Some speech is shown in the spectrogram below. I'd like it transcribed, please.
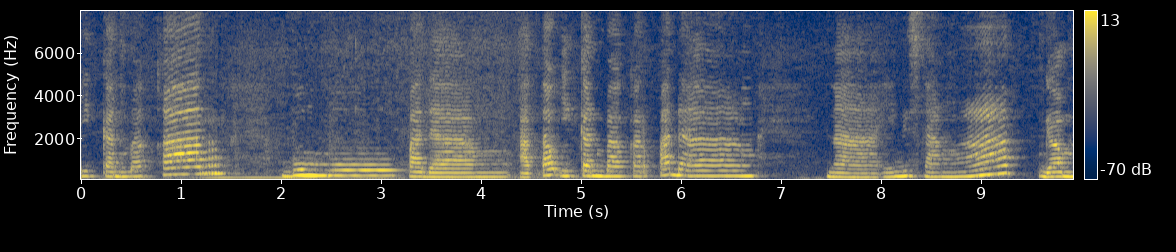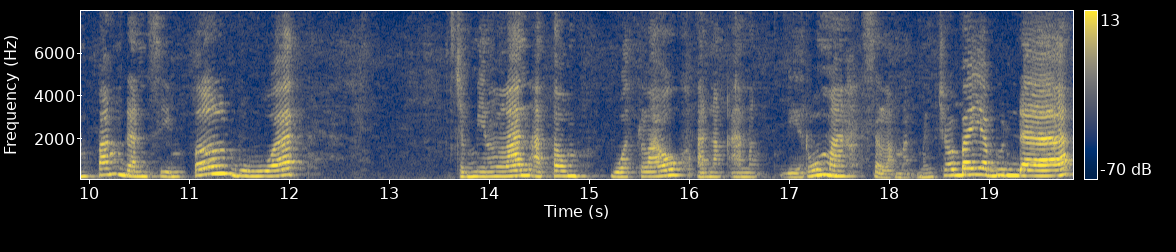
ikan bakar bumbu padang atau ikan bakar padang. Nah ini sangat gampang dan simple buat cemilan atau buat lauk anak-anak di rumah. Selamat mencoba ya bunda.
